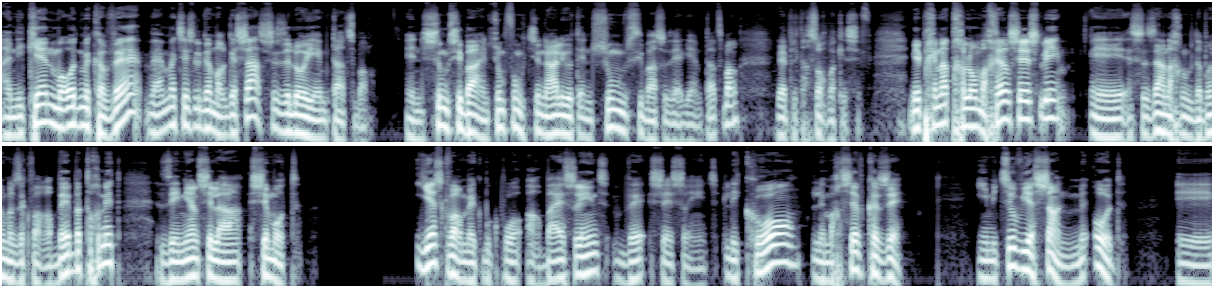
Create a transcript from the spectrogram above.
אני כן מאוד מקווה, והאמת שיש לי גם הרגשה שזה לא יהיה עם טאצבר. אין שום סיבה, אין שום פונקציונליות, אין שום סיבה שזה יגיע עם טאצבר, ואפל תחסוך בכסף. מבחינת חלום אחר שיש לי, שזה אנחנו מדברים על זה כבר הרבה בתוכנית, זה עניין של השמות. יש כבר מקבוק פרו 14 אינץ' ו-16 אינץ'. לקרוא למחשב כזה, עם עיצוב ישן מאוד, אה,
